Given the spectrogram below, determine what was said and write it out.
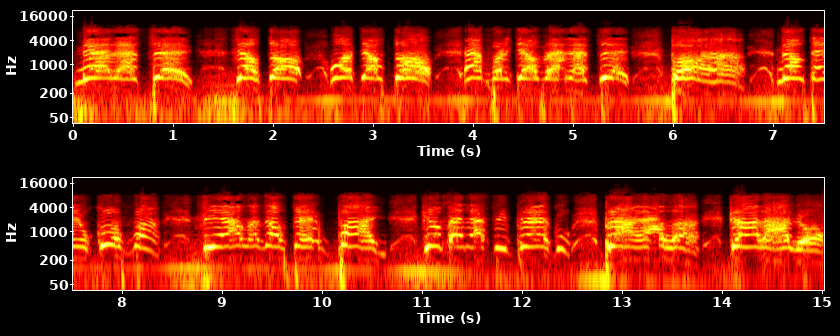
mereci! Se eu tô onde eu tô, é porque eu mereci! Porra! Não tenho culpa! Se ela não tem pai que oferece emprego pra ela! Caralho!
